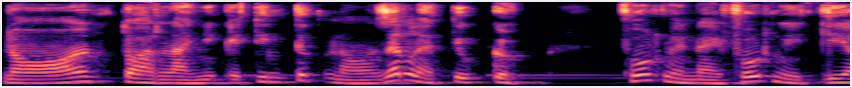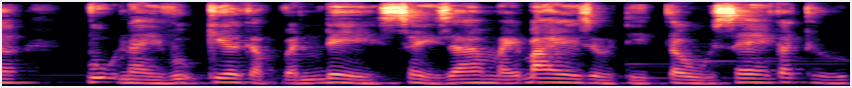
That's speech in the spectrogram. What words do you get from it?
nó toàn là những cái tin tức nó rất là tiêu cực. Phốt người này, phốt người kia. Vụ này, vụ kia gặp vấn đề, xảy ra máy bay rồi thì tàu xe các thứ.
